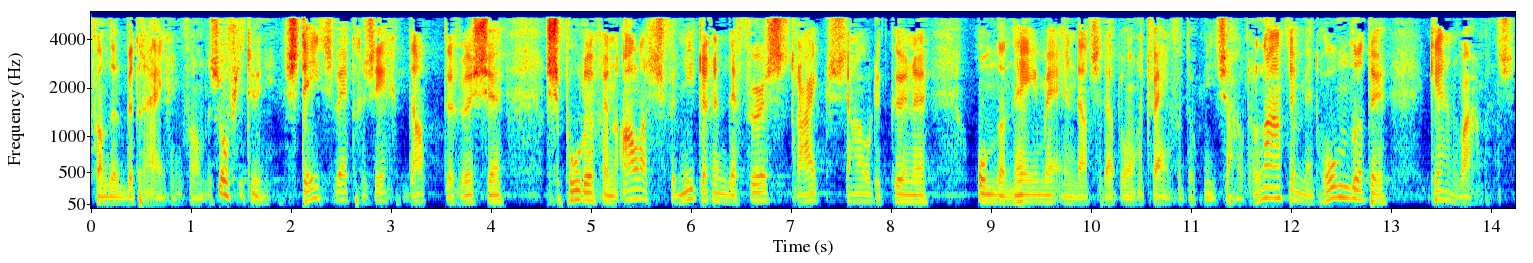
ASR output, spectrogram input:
van de bedreiging van de Sovjet-Unie. Steeds werd gezegd dat de Russen spoedig een alles vernietigende first strike zouden kunnen ondernemen en dat ze dat ongetwijfeld ook niet zouden laten met honderden kernwapens.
